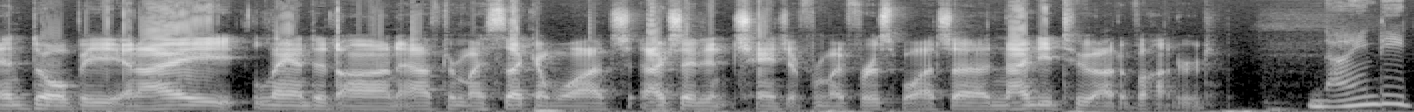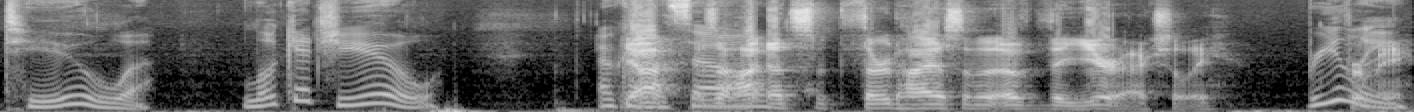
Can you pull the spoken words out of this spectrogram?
in Dolby, and I landed on after my second watch. Actually, I didn't change it from my first watch. Uh, 92 out of 100. 92. Look at you. Okay, yeah, so a high, that's third highest of of the year actually. really?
